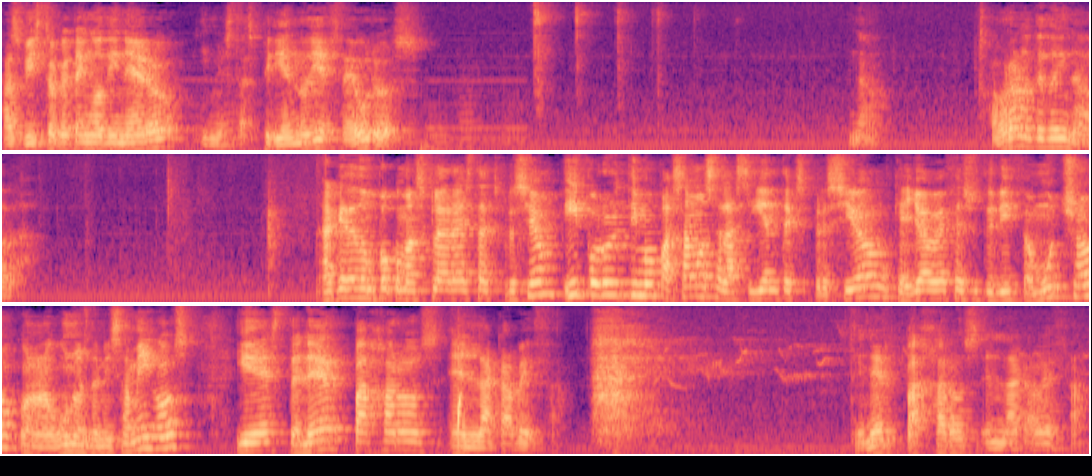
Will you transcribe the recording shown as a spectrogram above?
Has visto que tengo dinero y me estás pidiendo 10 euros. No. Ahora no te doy nada. ¿Ha quedado un poco más clara esta expresión? Y por último pasamos a la siguiente expresión, que yo a veces utilizo mucho con algunos de mis amigos, y es tener pájaros en la cabeza. tener pájaros en la cabeza.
